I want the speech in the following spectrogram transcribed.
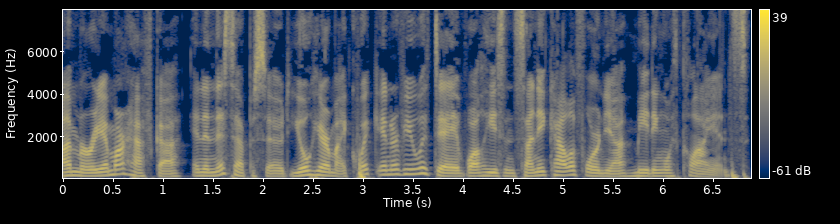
I'm Maria Marhefka, and in this episode, you'll hear my quick interview with Dave while he's in sunny California meeting with clients.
